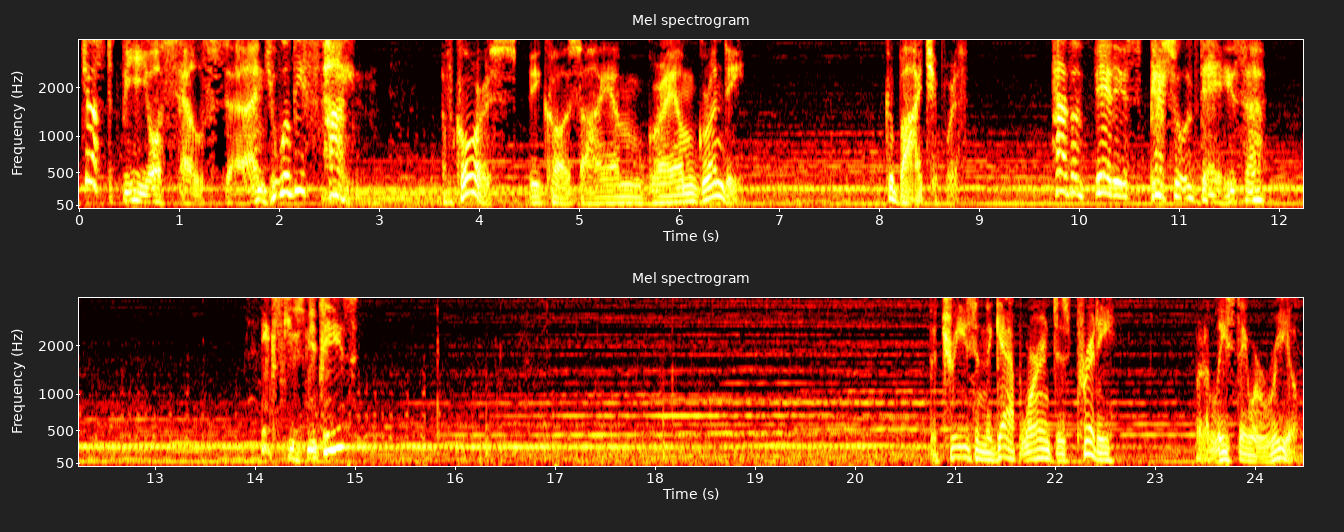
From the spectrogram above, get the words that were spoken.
Just be yourself, sir, and you will be fine. Of course, because I am Graham Grundy. Goodbye, Chipworth. Have a very special day, sir. Excuse me, please. The trees in the gap weren't as pretty, but at least they were real.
